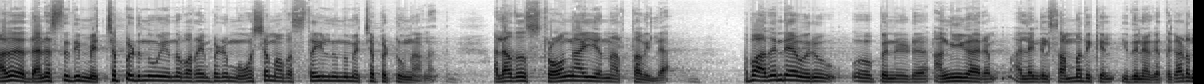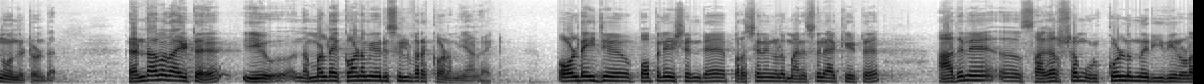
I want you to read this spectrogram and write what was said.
അത് ധനസ്ഥിതി മെച്ചപ്പെടുന്നു എന്ന് പറയുമ്പോഴും മോശം അവസ്ഥയിൽ നിന്ന് മെച്ചപ്പെട്ടു എന്നാണ്. അല്ലാതെ സ്ട്രോങ് ആയി എന്ന അർത്ഥമില്ല അപ്പോൾ അതിന്റെ ഒരു പിന്നീട് അംഗീകാരം അല്ലെങ്കിൽ സമ്മതിക്കൽ ഇതിനകത്ത് കടന്നു വന്നിട്ടുണ്ട്. രണ്ടാമതായിട്ട് ഈ നമ്മളുടെ എക്കോണമി ഒരു സിൽവർ എക്കോണമിയാണ് ഓൾഡ് ഏജ് പോപ്പുലേഷന്റെ പ്രശ്നങ്ങൾ മനസ്സിലാക്കിയിട്ട് അതിനെ സഹർഷം ഉൾക്കൊള്ളുന്ന രീതിയിലുള്ള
